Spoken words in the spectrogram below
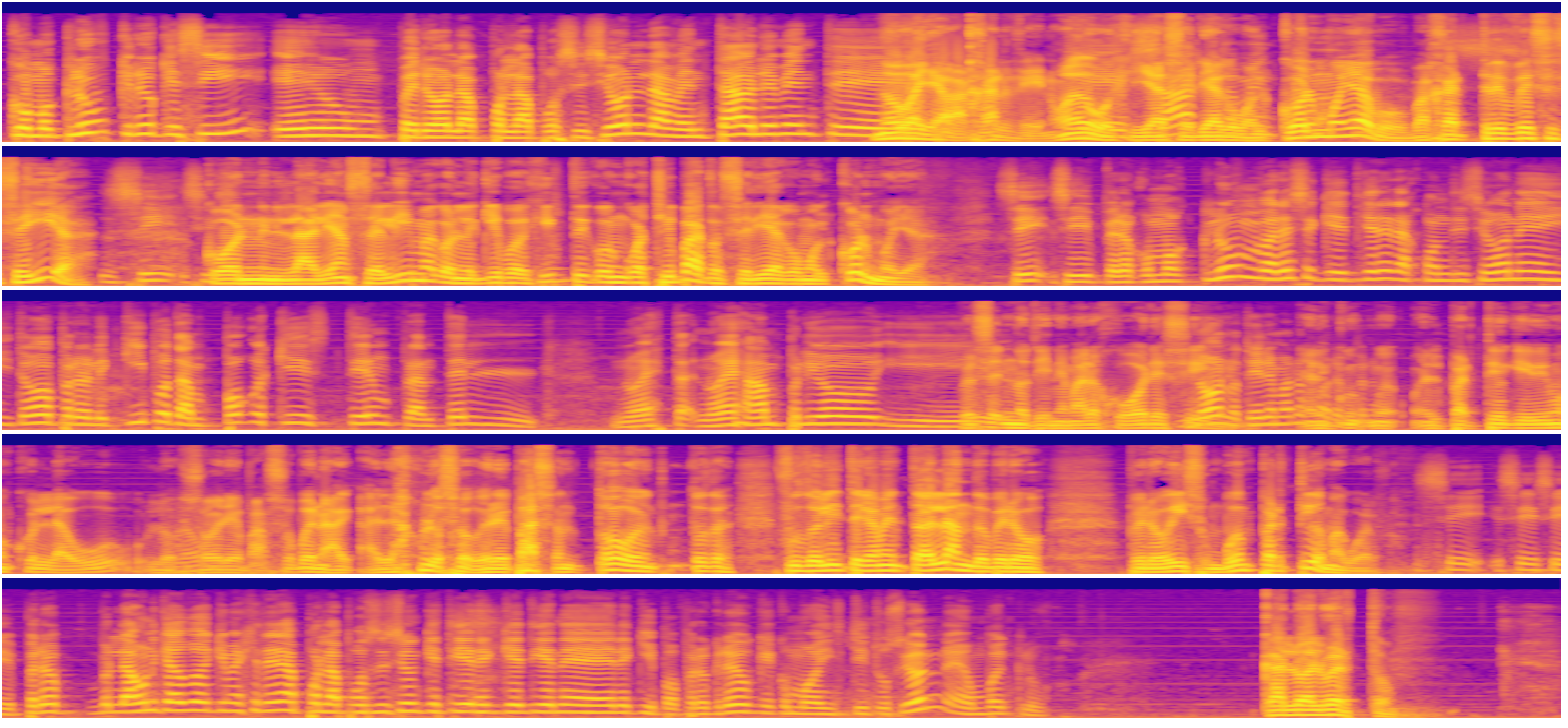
Como club creo que sí, es un, pero la, por la posición lamentablemente... No vaya a bajar de nuevo, que ya sería como el colmo ya, pues, bajar tres veces seguidas. Sí, sí, Con la Alianza de Lima, con el equipo de Egipto y con Guachipato sería como el colmo ya. Sí, sí, pero como club me parece que tiene las condiciones y todo, pero el equipo tampoco es que tiene un plantel, no es, no es amplio y... Pero no tiene malos jugadores, sí. No, no tiene malos el, jugadores, El partido que vimos con la U lo No. sobrepasó. Bueno, al lado lo sobrepasan todo, todo, futbolísticamente hablando, pero, pero hizo un buen partido, me acuerdo. Sí, sí, sí, pero la única duda que me genera es por la posición que tiene, que tiene el equipo, pero creo que como institución es un buen club. Carlos Alberto.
